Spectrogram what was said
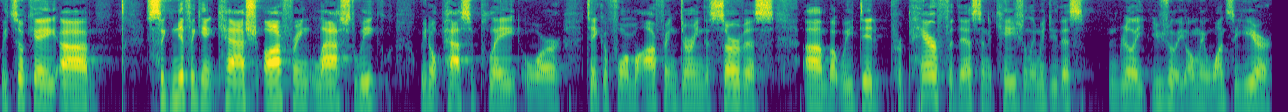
We took a. Uh, significant cash offering last week. We don't pass a plate or take a formal offering during the service, um, but we did prepare for this, and occasionally we do this really usually only once a year.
